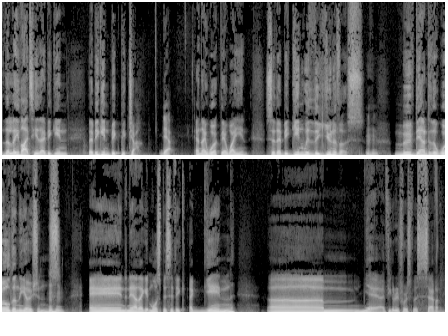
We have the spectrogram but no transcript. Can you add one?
the Levites here they begin they begin big picture Yeah. and they work their way in. So they begin with the universe, move down to the world and the oceans, and now they get more specific again. Um, yeah, if you could read for us verse 7.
